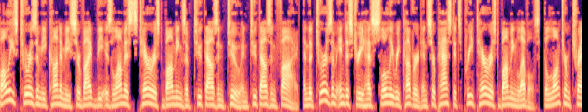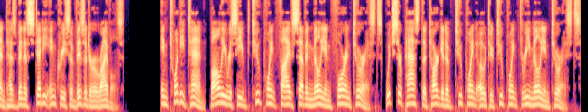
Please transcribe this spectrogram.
Bali's tourism economy survived the Islamists' terrorist bombings of 2002 and 2005, and the tourism industry has slowly recovered and surpassed its pre terrorist bombing levels. The long term trend has been a steady increase of visitor arrivals. In 2010, Bali received 2.57 million foreign tourists, which surpassed the target of 2.0 to 2.3 million tourists.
